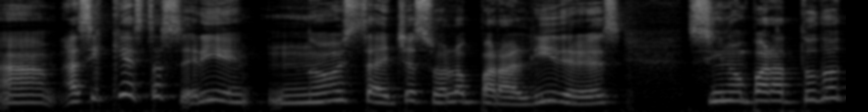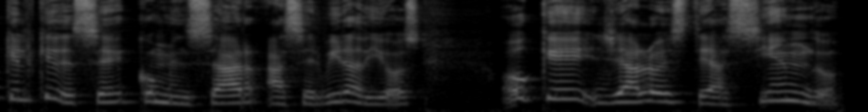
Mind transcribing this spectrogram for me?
Ah, así que esta serie no está hecha solo para líderes, sino para todo aquel que desee comenzar a servir a Dios o que ya lo esté haciendo.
